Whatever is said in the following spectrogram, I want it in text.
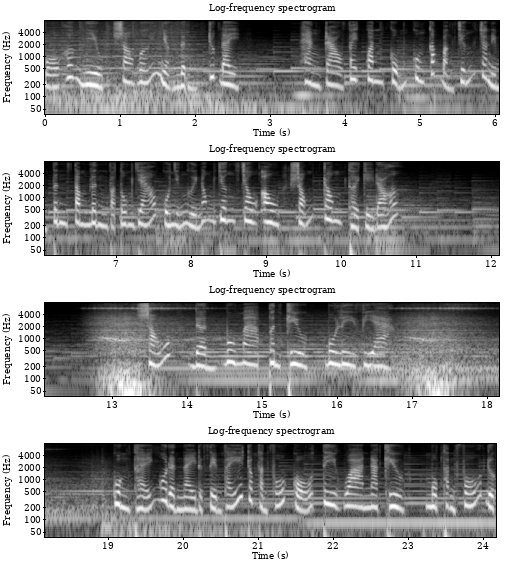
bộ hơn nhiều so với nhận định trước đây. Hàng rào vây quanh cũng cung cấp bằng chứng cho niềm tin tâm linh và tôn giáo của những người nông dân châu Âu sống trong thời kỳ đó. 6. Đền Buma Penkiu, Bolivia Quần thể ngôi đền này được tìm thấy trong thành phố cổ Tiwanaku, một thành phố được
